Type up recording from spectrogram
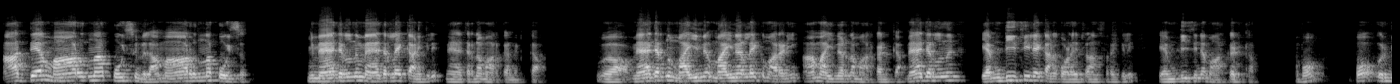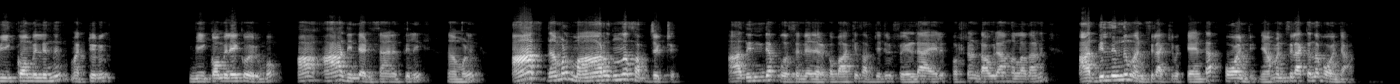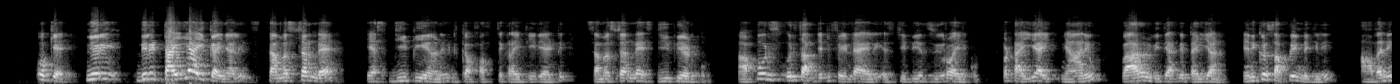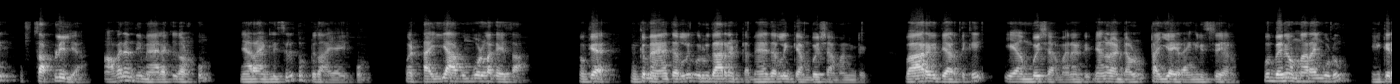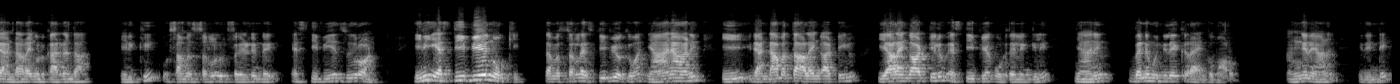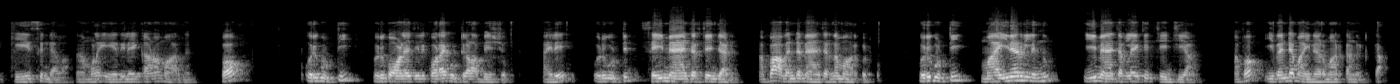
ആദ്യം മാറുന്ന കോഴ്സ് ഉണ്ടല്ലോ ആ മാറുന്ന കോഴ്സ് ഈ മേജറിൽ നിന്ന് മേജറിലേക്കാണെങ്കിൽ മേജറിന്റെ മാർക്കാണ് എടുക്കാം മേജറിൽ നിന്ന് മൈനർ മൈനറിലേക്ക് മാറണി. ആ മൈനറിന്റെ മാർക്ക് എടുക്കാം. മേജറിൽ നിന്ന് എം ഡി സിയിലേക്കാണ് കോളേജ് ട്രാൻസ്ഫർ എങ്കിൽ എം ഡി സിന്റെ മാർക്ക് എടുക്കാം. അപ്പോൾ ഇപ്പോൾ ഒരു ബി കോമിൽ നിന്ന് മറ്റൊരു ബി കോമിലേക്ക് വരുമ്പോൾ ആ ആ അതിന്റെ അടിസ്ഥാനത്തിൽ നമ്മൾ ആ നമ്മൾ മാറുന്ന സബ്ജക്ട് അതിന്റെ പെർസെന്റേജ് എടുക്കും ബാക്കി സബ്ജക്റ്റിൽ ഫെയിൽഡ് ആയാലും പ്രശ്നം ഉണ്ടാവില്ല എന്നുള്ളതാണ് അതിൽ നിന്ന് മനസ്സിലാക്കി വെക്കേണ്ട പോയിന്റ് ഞാൻ മനസ്സിലാക്കുന്ന പോയിന്റാണ് ഓക്കെ ഇനി ഒരു ഇതിൽ ടൈ ആയി കഴിഞ്ഞാൽ സെമസ്റ്ററിന്റെ എസ് ജി പി ആണ് എടുക്കുക. ഫസ്റ്റ് ക്രൈറ്റീരിയ ആയിട്ട് സെമസ്റ്ററിന്റെ എസ് ജി പി എടുക്കും. അപ്പൊ ഒരു ഒരു സബ്ജക്ട് ഫെയിൽഡ് ആയാൽ എസ് ജി പി സീറോ ആയിരിക്കും. അപ്പൊ ടൈ ആയി. ഞാനും വേറൊരു വിദ്യാർത്ഥി ടൈ ആണ്. എനിക്കൊരു സപ്ലി ഉണ്ടെങ്കിൽ അവന് സപ്ലി ഇല്ല. അവൻ എന്ത് മേലക്ക് കടക്കും. ഞാൻ റാങ്ക് ലിസ്റ്റിൽ തൊട്ട് തായായിരിക്കും ടൈ ആകുമ്പോൾ ഉള്ള കേസാ ഓക്കെ നിങ്ങൾക്ക് മേജറിൽ ഒരു ഉദാഹരണം എടുക്കാം. മേജറിൽ എനിക്ക് അമ്പത് ശതമാനം ഉണ്ട്. വേറെ വിദ്യാർത്ഥിക്ക് ഈ അമ്പത് ശതമാനം ഉണ്ട്. ഞങ്ങൾ രണ്ടാളും ടൈ ആയി റാങ്ക് ലിസ്റ്റ് കയറും അപ്പൊ ബെന് ഒന്നാം റാങ്ക് കൂടും. എനിക്ക് രണ്ടാം റാങ്ക് കൂടും. കാരണം എന്താ? എനിക്ക് സെമസ്റ്ററിൽ ഒരു ഫീൽഡ് ഉണ്ട്. S D P A zero ആണ്. ഇനി എസ് ഡി പി എ നോക്കി. സെമസ്റ്ററിൽ എസ് ടി പി വെക്കുമ്പോൾ ഞാനാണ് ഈ രണ്ടാമത്തെ ആളെയും കാട്ടിലും ഇയാളെയും കാട്ടിലും എസ് ടി പി കൂടുതലെങ്കിൽ ഞാൻ ഇവന്റെ മുന്നിലേക്ക് റാങ്ക് മാറും. അങ്ങനെയാണ് ഇതിന്റെ കേസ് ഉണ്ടാവുക നമ്മൾ ഏതിലേക്കാണോ മാറുന്നത്. ഇപ്പോൾ ഒരു കുട്ടി ഒരു കോളേജിൽ കുറെ കുട്ടികൾ അപേക്ഷിച്ചു. അതിൽ ഒരു കുട്ടി സെയിം മേജർ ചേഞ്ച് ആണ്. അപ്പൊ അവന്റെ മേജറിന്റെ മാർക്ക് എടുക്കും. ഒരു കുട്ടി മൈനറിൽ നിന്നും ഈ മേജറിലേക്ക് ചേഞ്ച് ചെയ്യണം. അപ്പൊ ഇവന്റെ മൈനർ മാർക്കാണ് എടുക്കുക.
